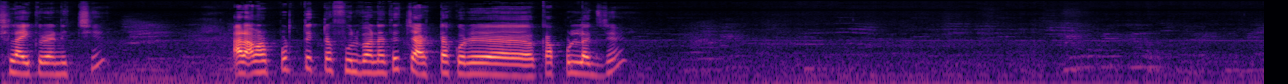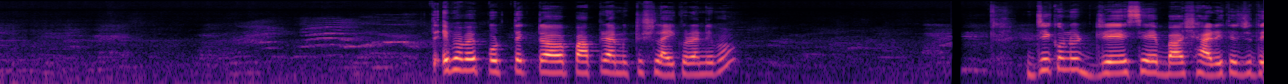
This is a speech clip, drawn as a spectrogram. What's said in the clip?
সেলাই করে নিচ্ছি। আর আমার প্রত্যেকটা ফুল বানাতে চারটা করে কাপড় লাগছে। এভাবে প্রত্যেকটা পাপড়ে আমি একটু সেলাই করে নেব। যে কোনো ড্রেসে বা শাড়িতে যদি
